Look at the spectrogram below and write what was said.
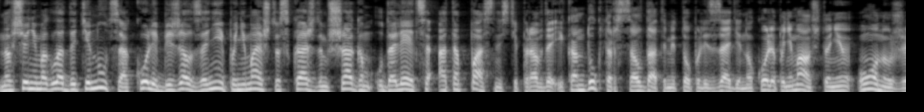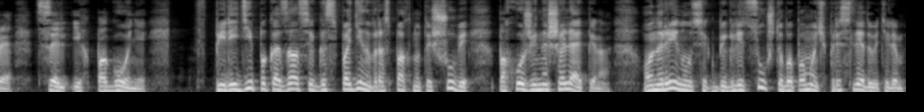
но все не могла дотянуться, а Коля бежал за ней, понимая, что с каждым шагом удаляется от опасности. Правда, и кондуктор с солдатами топали сзади, но Коля понимал, что не он уже цель их погони. Впереди показался господин в распахнутой шубе, похожий на Шаляпина. Он ринулся к беглецу, чтобы помочь преследователям.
